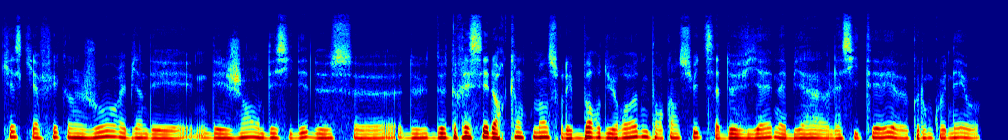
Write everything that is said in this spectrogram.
qu'est-ce qui a fait qu'un jour, eh bien, des, des gens ont décidé de, se, de, de dresser leur campement sur les bords du Rhône pour qu'ensuite ça devienne eh bien, la cité euh, que l'on connaît au-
